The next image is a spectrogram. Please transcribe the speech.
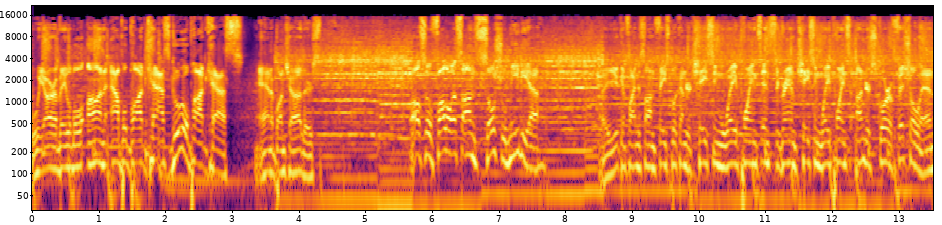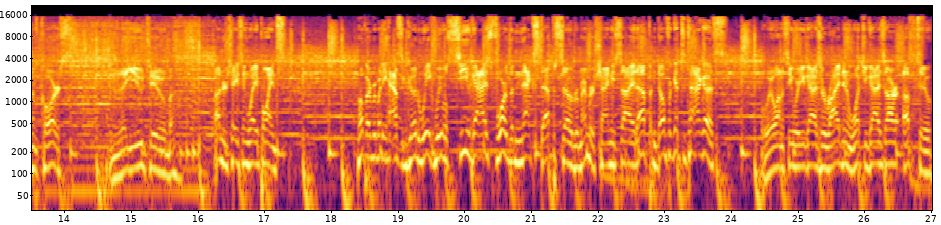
We are available on Apple Podcasts, Google Podcasts, and a bunch of others. Also, follow us on social media. Uh, you can find us on Facebook under Chasing Waypoints, Instagram Chasing Waypoints underscore official, and of course, the YouTube under Chasing Waypoints. Hope everybody has a good week. We will see you guys for the next episode. Remember, shiny side up, and don't forget to tag us. We want to see where you guys are riding and what you guys are up to.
